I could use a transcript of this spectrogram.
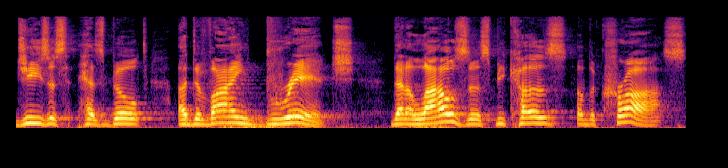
Jesus has built a divine bridge that allows us, because of the cross,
